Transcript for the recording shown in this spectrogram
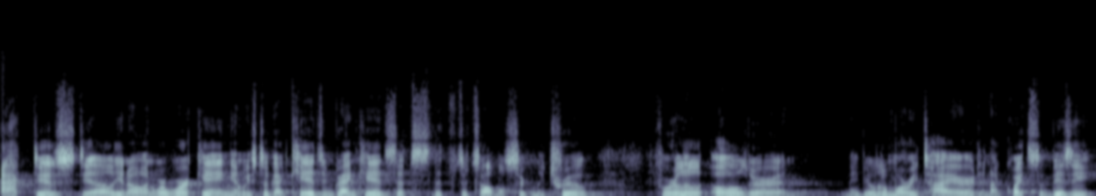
active still, you know, and we're working and we still got kids and grandkids, that's, that's, that's almost certainly true. If we're a little older and maybe a little more retired and not quite so busy,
